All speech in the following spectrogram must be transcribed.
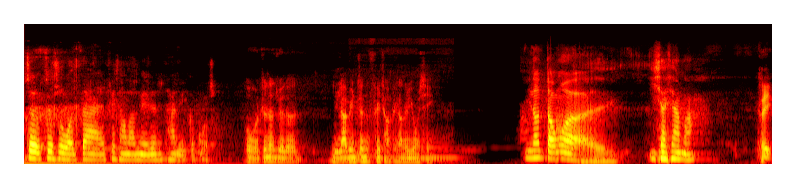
这就是我在非常完美认识他的一个过程。我我真的觉得女嘉宾真的非常非常的用心。你能等我一下下吗？可以。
